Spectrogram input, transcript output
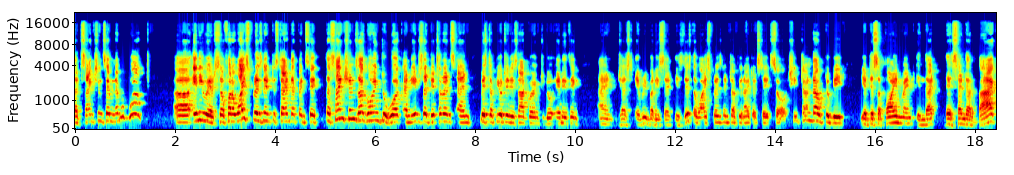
that sanctions have never worked uh, anywhere. So for a vice president to stand up and say the sanctions are going to work and it's a deterrence, and Mr. Putin is not going to do anything. And just everybody said, "Is this the vice president of United States?" So she turned out to be a disappointment in that they send her back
